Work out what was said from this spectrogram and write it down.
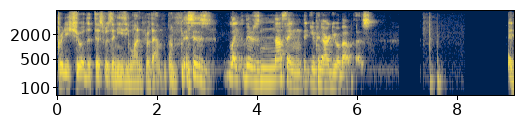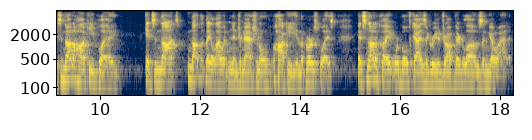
pretty sure that this was an easy one for them. this is like there's nothing that you can argue about this. It's not a hockey play it's not not that they allow it in international hockey in the first place. It's not a fight where both guys agree to drop their gloves and go at it.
